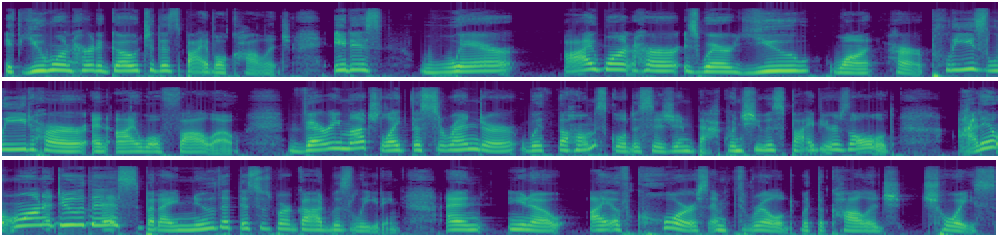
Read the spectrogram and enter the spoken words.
if you want her to go to this Bible college, it is where I want her is where you want her. Please lead her and I will follow. Very much like the surrender with the homeschool decision back when she was five years old. I didn't want to do this, but I knew that this is where God was leading. And, you know, I, of course, am thrilled with the college choice,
